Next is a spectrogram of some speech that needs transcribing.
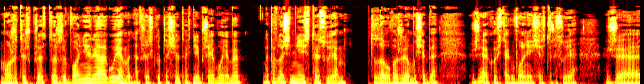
może też przez to, że wolniej reagujemy na wszystko, to się tak nie przejmujemy. Na pewno się mniej stresujemy to zauważyłem u siebie, że jakoś tak wolniej się stresuję, że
